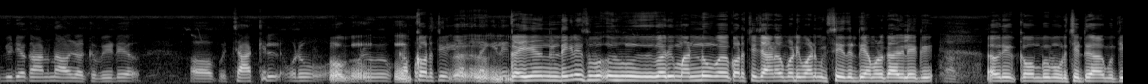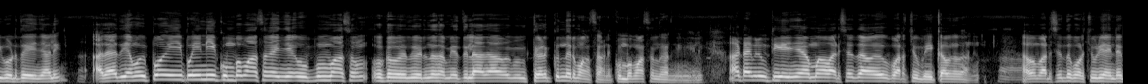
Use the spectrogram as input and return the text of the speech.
വീഡിയോ കാണുന്ന ആളുകൾക്ക് വീട് ചാക്കിൽ ഒരു കുറച്ച് കഴിയുന്നുണ്ടെങ്കിൽ ഒരു മണ്ണ് കുറച്ച് ചാണകപ്പൊടി പാട് മിക്സ് ചെയ്തിട്ട് നമ്മൾക്ക് അതിലേക്ക് ഒരു കൊമ്പ് മുറിച്ചിട്ട് ആ കുത്തി കൊടുത്തു കഴിഞ്ഞാൽ അതായത് നമ്മൾ ഇപ്പോൾ ഇപ്പോൾ ഇനി കുംഭമാസം കഴിഞ്ഞ് കുംഭമാസം ഒക്കെ വരുന്ന സമയത്തിൽ അത് തെളുക്കുന്ന ഒരു മാസമാണ് കുംഭമാസം എന്ന് പറഞ്ഞു കഴിഞ്ഞാൽ ആ ടൈമിൽ കുത്തി കഴിഞ്ഞാൽ നമ്മൾ വർഷത്തെ അത് പറിച്ച് ഉപയോഗിക്കാവുന്നതാണ്. അപ്പോൾ വർഷത്ത് കുറച്ചുകൂടി അതിന്റെ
